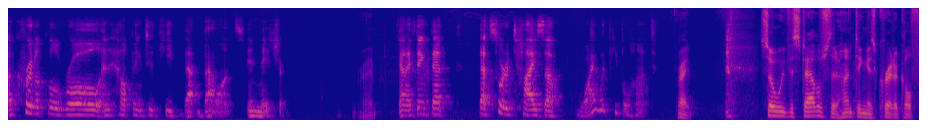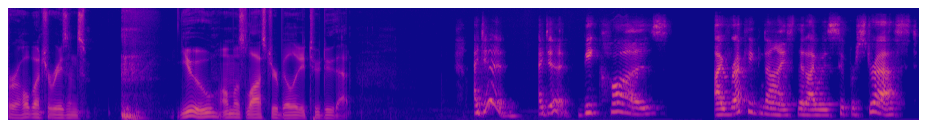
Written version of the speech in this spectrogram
a critical role in helping to keep that balance in nature. Right. And I think that that sort of ties up why would people hunt? Right. So we've established that hunting is critical for a whole bunch of reasons. you almost lost your ability to do that. I did. I did because I recognized that I was super stressed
